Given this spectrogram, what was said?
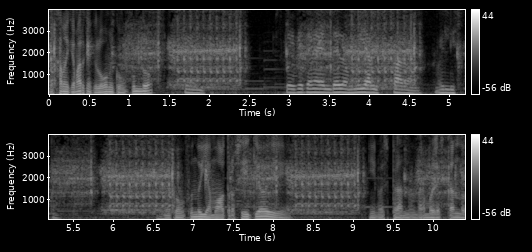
déjame que marque, que luego me confundo. Sí. Es que hay que tener el dedo muy avispado, muy listo. Me confundo y llamo a otro sitio y, y no esperando andar molestando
